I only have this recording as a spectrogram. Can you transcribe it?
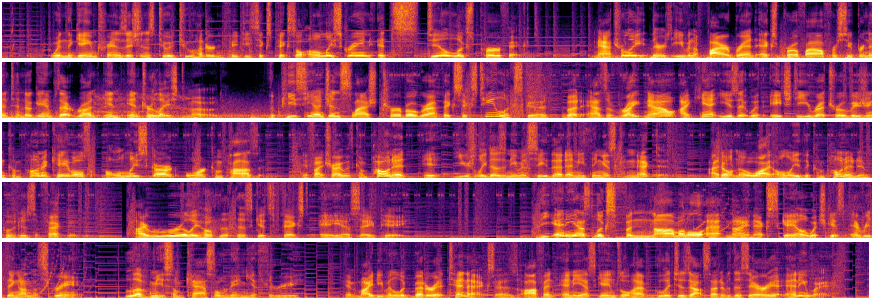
When the game transitions to a 256 pixel only screen, it still looks perfect. Naturally, there's even a Firebrand X profile for Super Nintendo games that run in interlaced mode. The PC Engine slash TurboGrafx 16 looks good, but as of right now, I can't use it with HD Retrovision component cables, only SCART or composite. If I try with component, it usually doesn't even see that anything is connected. I don't know why only the component input is affected. I really hope that this gets fixed ASAP. The NES looks phenomenal at 9x scale, which gets everything on the screen. Love me some Castlevania 3. It might even look better at 10x, as often NES games will have glitches outside of this area anyway.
